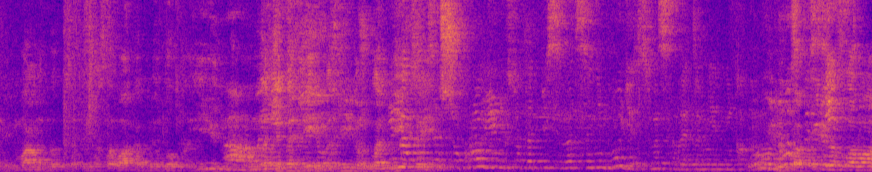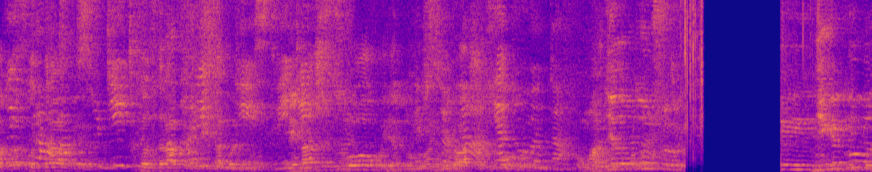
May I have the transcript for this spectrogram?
или меморандум подписать на слова, как бы удобно. И А, вы значит, не- начали возьмите уже Мне кажется, что кровью никто подписываться не будет, смысла в этом нет никакого. Ну, или Просто так, или сесть слова, кто быстро здравый, обсудить кто здравый, алгоритм такой. действий. І наше слово, я И думаю, все, і да, ваше я слово. думаю, да. Но дело в том, что никакого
